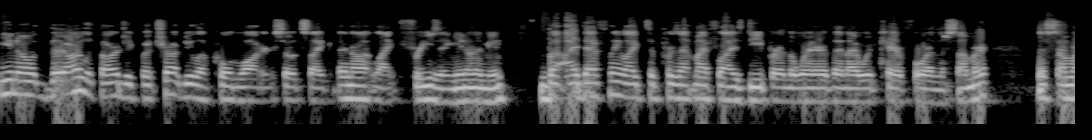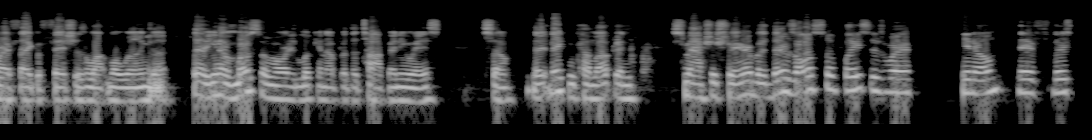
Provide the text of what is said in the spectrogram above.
you know they are lethargic, but trout do love cold water, so it's like they're not like freezing. You know what I mean? But I definitely like to present my flies deeper in the winter than I would care for in the summer. The summer, I feel like a fish is a lot more willing to. You know, most of them are already looking up at the top, anyways, so they, they can come up and smash a streamer. But there's also places where, you know, if there's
